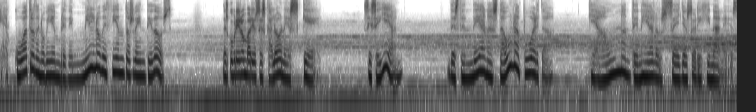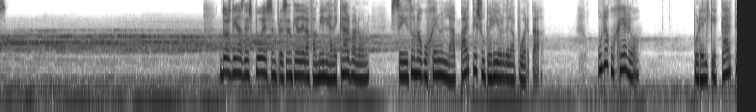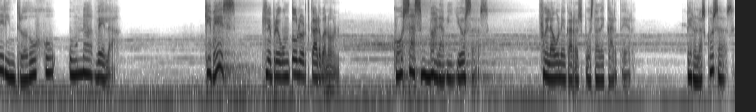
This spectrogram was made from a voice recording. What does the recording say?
el 4 de noviembre de 1922, descubrieron varios escalones que, si seguían, descendían hasta una puerta que aún mantenía los sellos originales. Dos días después, en presencia de la familia de Carbanon, se hizo un agujero en la parte superior de la puerta. Un agujero por el que Carter introdujo una vela. ¿Qué ves? le preguntó Lord Carbanon. Cosas maravillosas, fue la única respuesta de Carter. Pero las cosas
